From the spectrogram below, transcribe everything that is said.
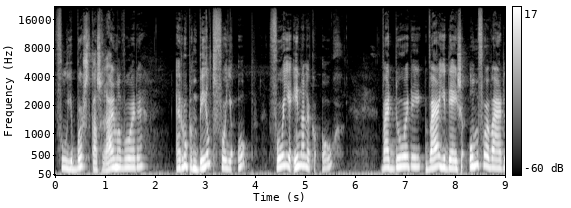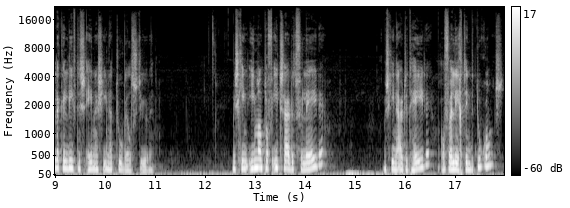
Voel je borstkas ruimer worden en roep een beeld voor je op, voor je innerlijke oog waardoor waar je deze onvoorwaardelijke liefdesenergie naartoe wilt sturen. Misschien iemand of iets uit het verleden, misschien uit het heden, of wellicht in de toekomst,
